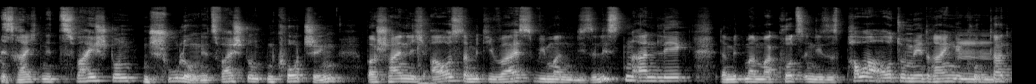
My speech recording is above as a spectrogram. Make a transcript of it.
es reicht eine zwei Stunden Schulung, eine zwei Stunden Coaching wahrscheinlich aus, damit die weiß, wie man diese Listen anlegt, damit man mal kurz in dieses Power Automate reingeguckt mm. hat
